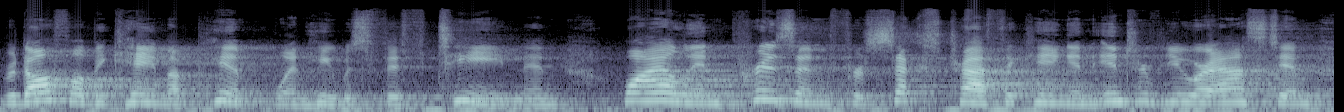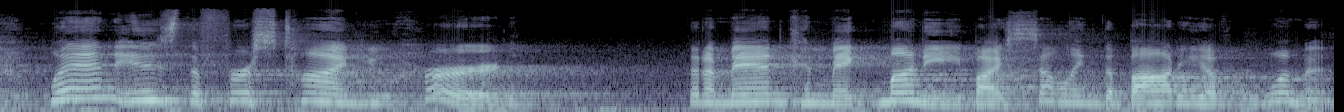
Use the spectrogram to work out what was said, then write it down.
Rodolfo became a pimp when he was 15, and while in prison for sex trafficking, an interviewer asked him, When is the first time you heard that a man can make money by selling the body of a woman.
